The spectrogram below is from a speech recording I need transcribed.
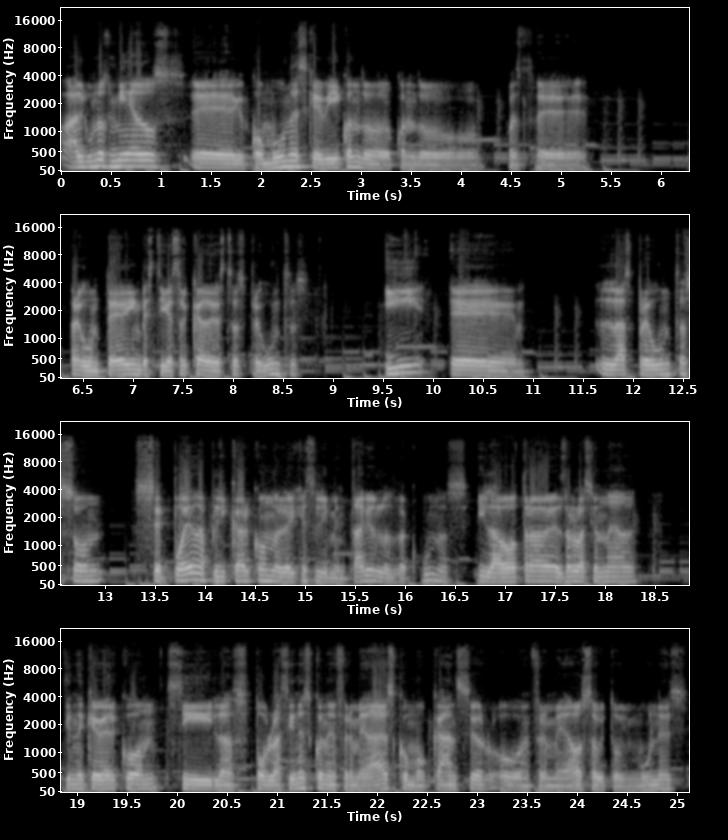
algunos miedos eh, comunes que vi cuando, cuando pues, pregunté e investigué acerca de estas preguntas. Y las preguntas son, ¿se pueden aplicar con alergias alimentarias las vacunas? Y la otra es relacionada tiene que ver con si las poblaciones con enfermedades como cáncer o enfermedades autoinmunes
